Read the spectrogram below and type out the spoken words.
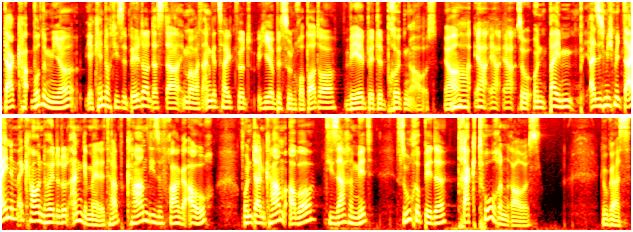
da wurde mir, ihr kennt doch diese Bilder, dass da immer was angezeigt wird, hier bist du ein Roboter, wähl bitte Brücken aus. Ja. Ah, ja, ja, ja. So, und beim, als ich mich mit deinem Account heute dort angemeldet habe, kam diese Frage auch. Und dann kam aber die Sache mit, suche bitte Traktoren raus. Lukas,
